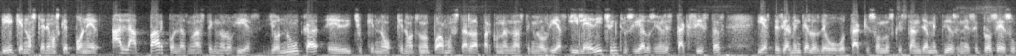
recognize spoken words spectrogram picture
dije que nos tenemos que poner a la par con las nuevas tecnologías. Yo nunca he dicho que no, que nosotros no podamos estar a la par con las nuevas tecnologías. Y le he dicho inclusive a los señores taxistas y especialmente a los de Bogotá, que son los que están ya metidos en ese proceso,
